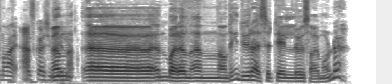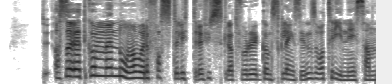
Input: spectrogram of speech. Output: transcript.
nei, jeg skal ikke Men begynne. eh, en, bare en, en annen ting. Du reiser til USA i morgen, du. Du, altså, jeg vet ikke om noen av våre faste lyttere husker at for ganske lenge siden så var Trine i San,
